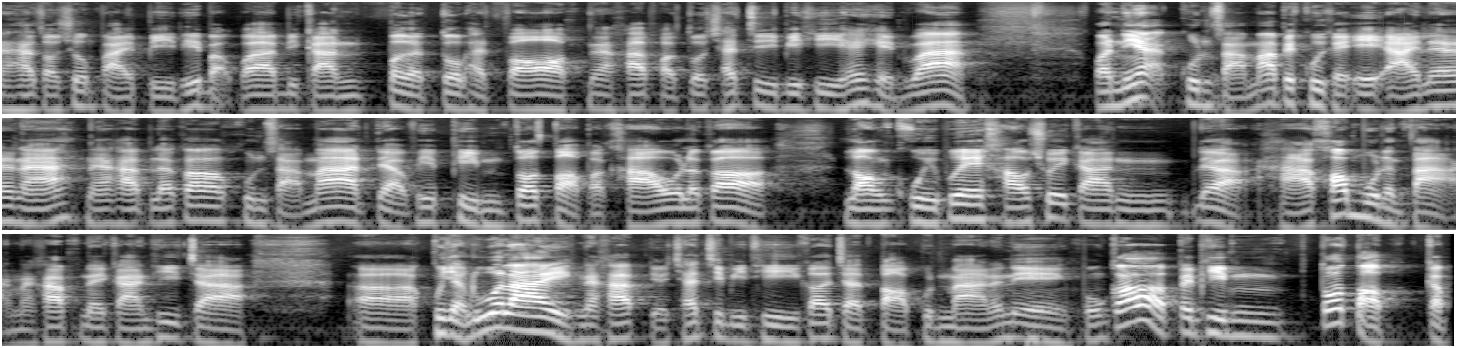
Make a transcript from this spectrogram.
นะฮะตอนช่วงปลายปีที่แบบว่ามีการเปิดตัวแพลตฟอร์มนะครับของตัว Chat GPT ให้เห็นว่า วันนี้คุณสามารถไปคุยกับ AI ได้แล้วนะนะครับ แล้วก็คุณสามารถเดี๋ยวพิมพ์โต้ตอบกับเขาแล้วก็ลองคุยเพื่อให้เขาช่วยกันหาข้อมูลต่างๆนะครับ ในการที่จะคุณอยากรู้อะไรนะครับ เดี๋ยว Chat GPT ก็จะตอบคุณมานั่นเอง ผมก็ไปพิมพ์โต้ตอบกับ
